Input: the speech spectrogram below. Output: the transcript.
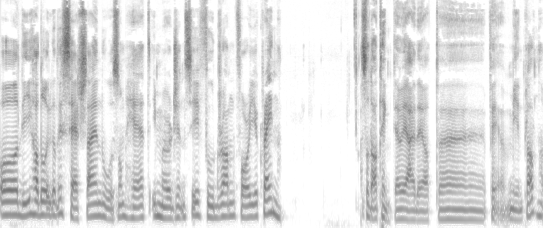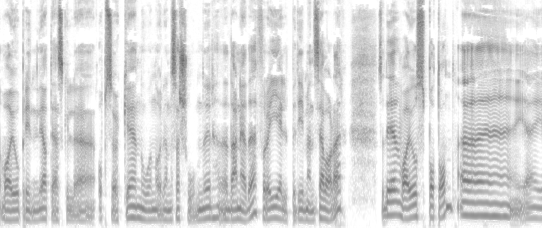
Og de hadde organisert seg noe som het Emergency Food Run for Ukraine. Så da tenkte jeg det at uh, min plan var jo opprinnelig at jeg skulle oppsøke noen organisasjoner eh, der nede for å hjelpe de mens jeg var der. Så det var jo spot on. Uh, jeg,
